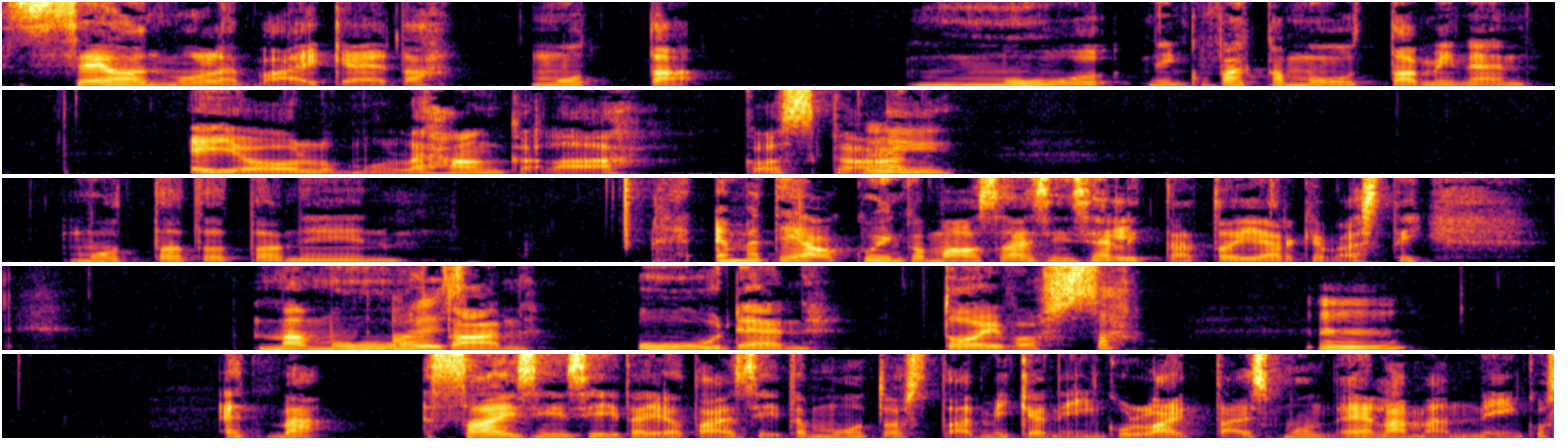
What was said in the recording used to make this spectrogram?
Se on mulle vaikeaa, mutta muu, niin kuin vaikka muuttaminen ei ole ollut mulle hankalaa koskaan. Niin. Mutta tota niin, en mä tiedä kuinka mä osaisin selittää toi järkevästi mä muutan Olis... uuden toivossa, mm. että mä saisin siitä jotain siitä muutosta, mikä niin kuin laittaisi mun elämän niin kuin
